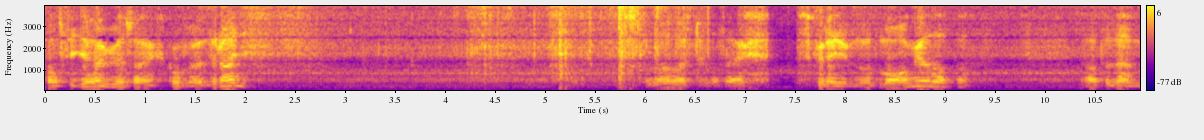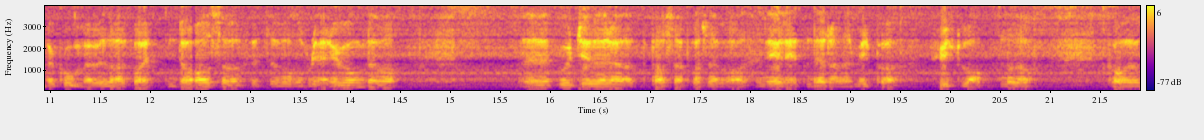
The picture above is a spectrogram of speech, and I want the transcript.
falt ikke i hodet, så jeg kom ut til han. Så da ble det at jeg skrev noe mot mange da, på at den det kom ut da på etter dag, så du, var det flere ganger. Det var eh, borti der jeg passa på så jeg var nærheten der han ville på fylt vann. Og da ga de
